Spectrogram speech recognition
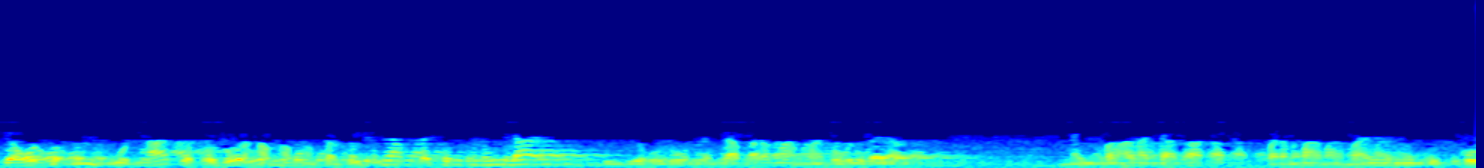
کہ اور تو دن پوچھا کہ حضور ہم منتظر میں آپ تشریف نہیں لائے یہ حضور نے کیا فرما، میں بھول گیا۔ نہیں پڑھانا چاہتا تھا۔ فرما، میں نے اس کو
